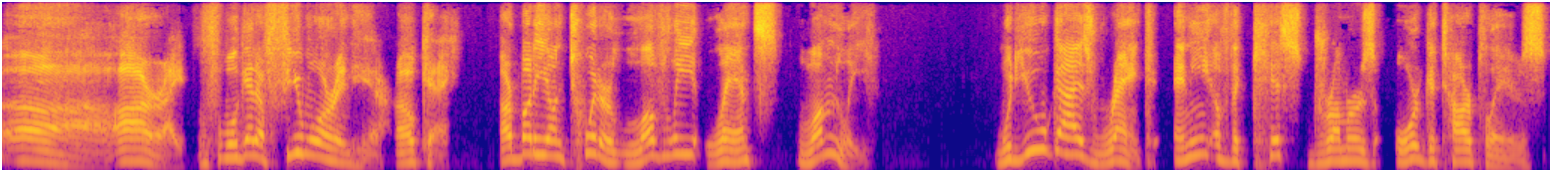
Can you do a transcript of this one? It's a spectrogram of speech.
Oh, all right. We'll get a few more in here. Okay. Our buddy on Twitter, Lovely Lance Lumley. Would you guys rank any of the Kiss drummers or guitar players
